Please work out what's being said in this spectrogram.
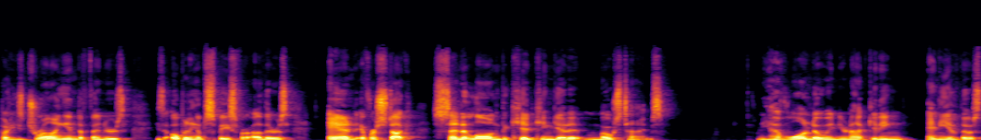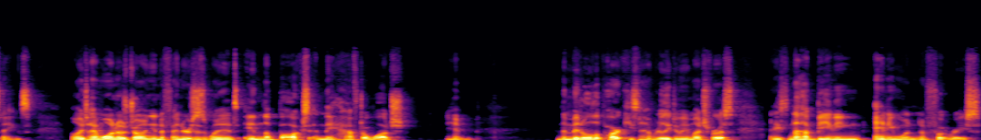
But he's drawing in defenders. He's opening up space for others. And if we're stuck, send it long. The kid can get it most times. When you have Wondo in, you're not getting any of those things. Only time Wondo's drawing in defenders is when it's in the box and they have to watch him in the middle of the park, he's not really doing much for us, and he's not beating anyone in a foot race.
